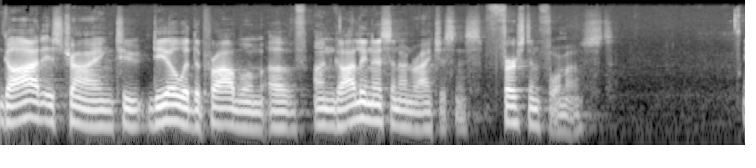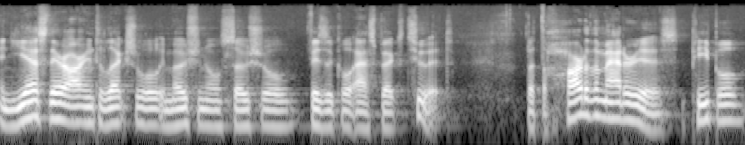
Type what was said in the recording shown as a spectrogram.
God is trying to deal with the problem of ungodliness and unrighteousness, first and foremost. And yes, there are intellectual, emotional, social, physical aspects to it. But the heart of the matter is people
